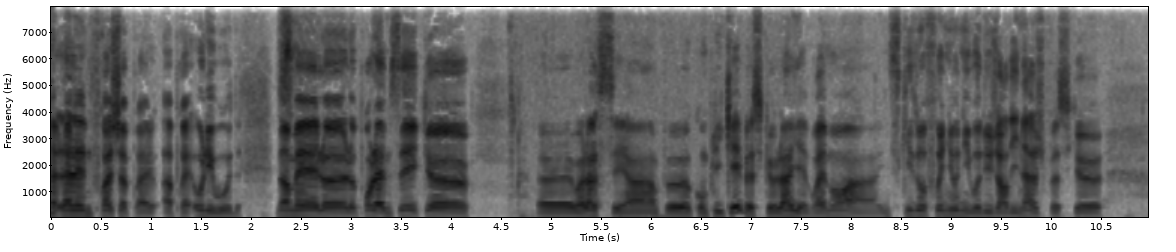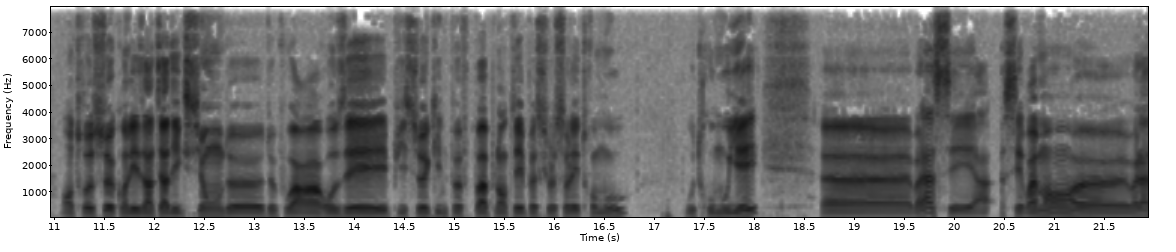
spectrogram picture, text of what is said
la laine fraîche après après Hollywood. Non mais le, le problème c'est que euh, voilà c'est un peu compliqué parce que là il y a vraiment un- une schizophrénie au niveau du jardinage parce que entre ceux qui ont les interdictions de, de pouvoir arroser et puis ceux qui ne peuvent pas planter parce que le sol est trop mou ou trop mouillé. euh, voilà, c'est c'est vraiment euh, voilà,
